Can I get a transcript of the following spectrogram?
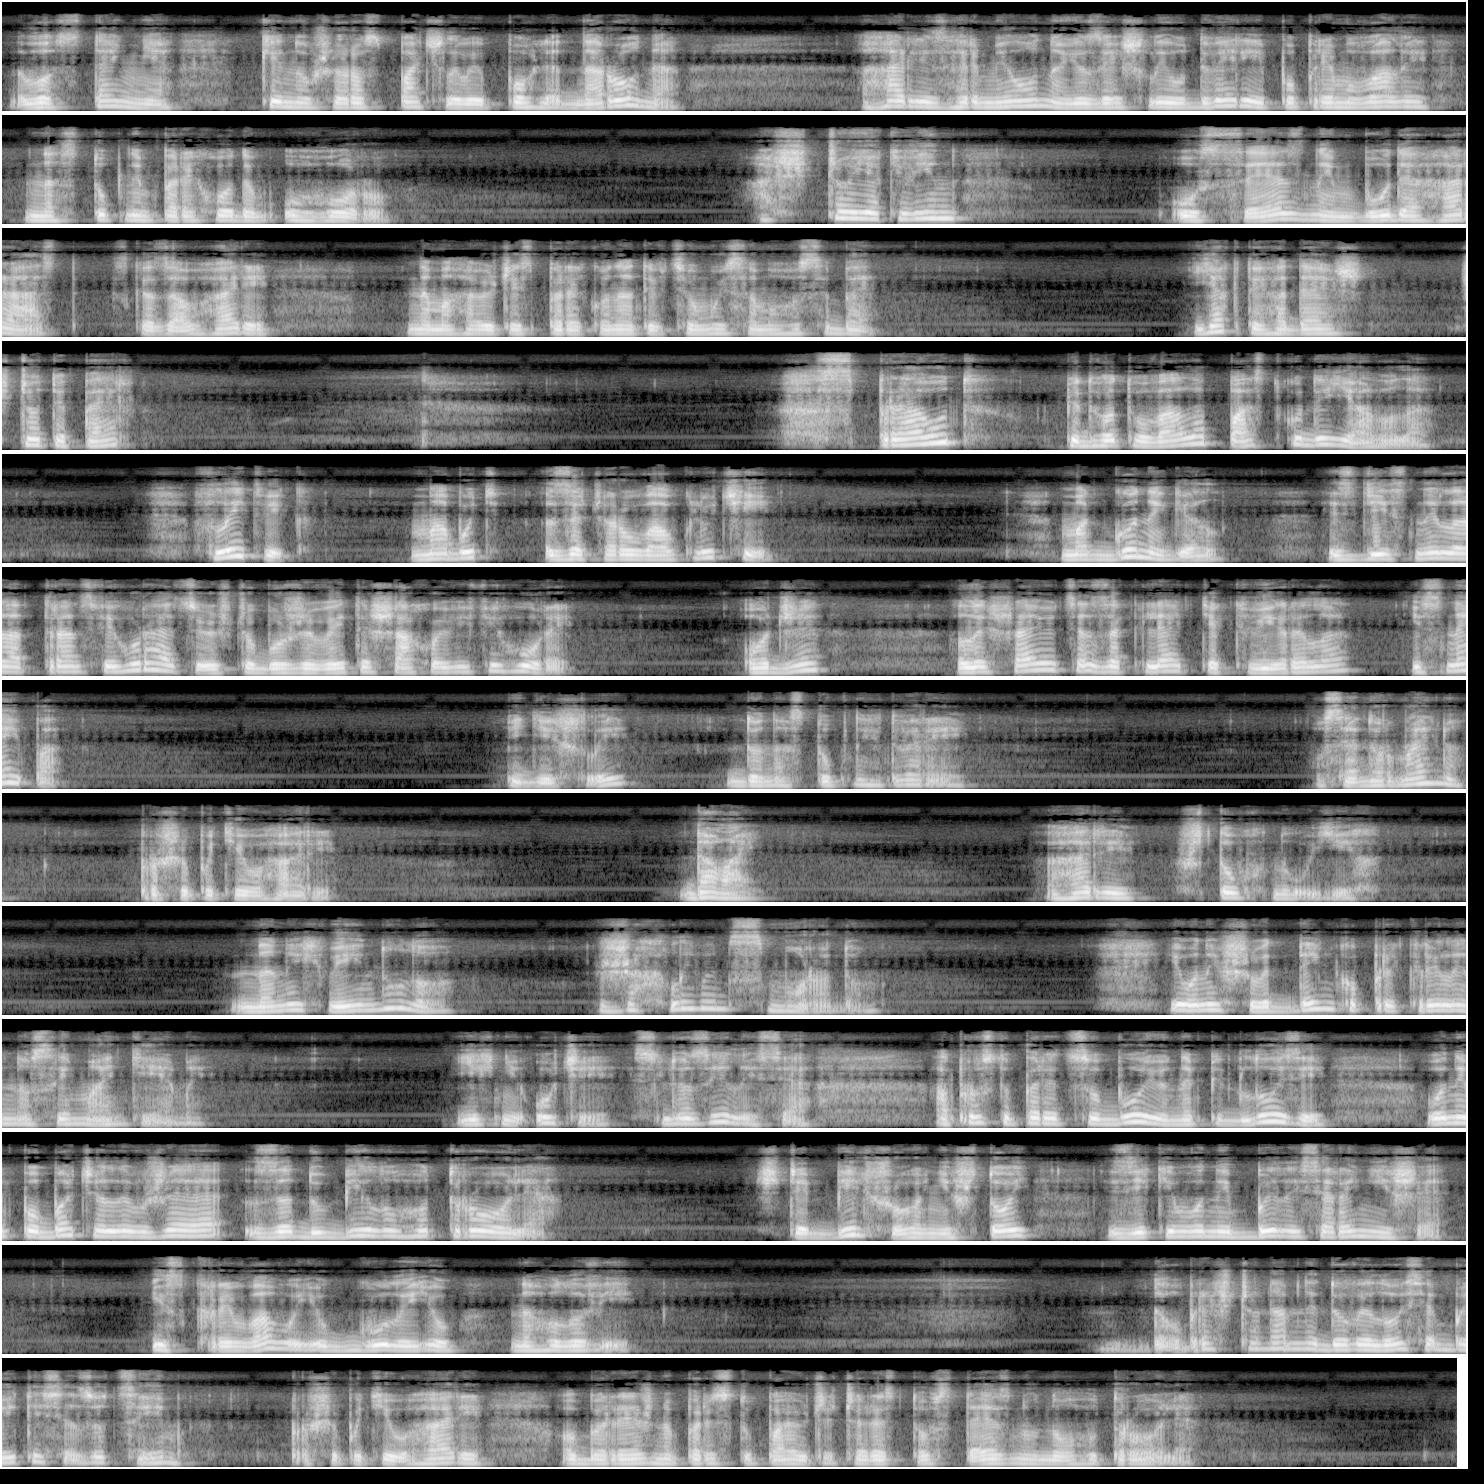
Востаннє, кинувши розпачливий погляд на Рона, Гаррі з Герміоною зайшли у двері і попрямували наступним переходом угору. А що як він? Усе з ним буде гаразд, сказав Гаррі, намагаючись переконати в цьому й самого себе. Як ти гадаєш, що тепер? Спраут підготувала пастку диявола. Флитвік, мабуть, зачарував ключі. МакГонегел здійснила трансфігурацію, щоб оживити шахові фігури. Отже, лишаються закляття Квірела і Снейпа. Підійшли до наступних дверей. Усе нормально? прошепотів Гаррі. Давай. Гаррі штовхнув їх. На них війнуло жахливим смородом, і вони швиденько прикрили носи мантіями. Їхні очі сльозилися, а просто перед собою на підлозі вони побачили вже задубілого троля, ще більшого, ніж той, з яким вони билися раніше, із кривавою гулею на голові. Добре, що нам не довелося битися з оцим, прошепотів Гаррі, обережно переступаючи через товстезну ногу троля.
